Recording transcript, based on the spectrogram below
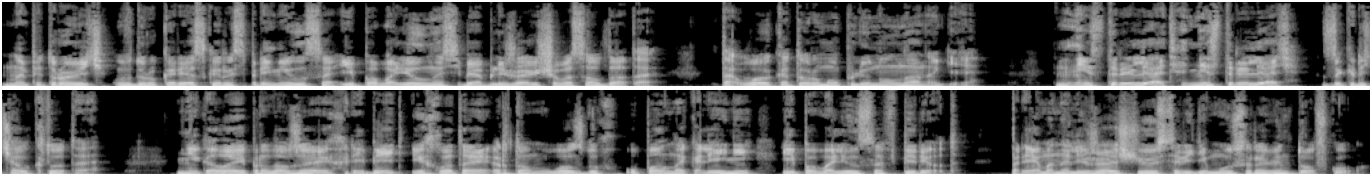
но Петрович вдруг резко распрямился и повалил на себя ближайшего солдата, того, которому плюнул на ноги. «Не стрелять! Не стрелять!» — закричал кто-то. Николай, продолжая хрипеть и хватая ртом воздух, упал на колени и повалился вперед, прямо на лежащую среди мусора винтовку.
